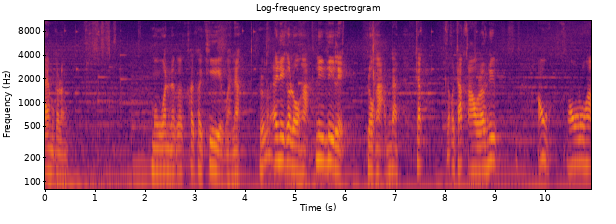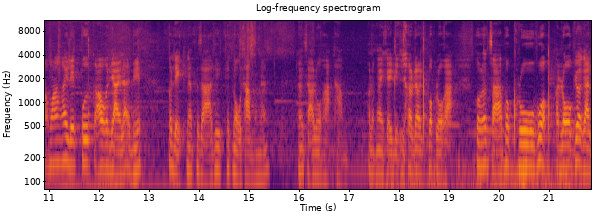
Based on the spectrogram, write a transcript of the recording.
ายๆมันกำลังม้วนแล้วก็ค่อยๆขี้ออกมานะหรือไอ้นี่ก็โลหะนี่นี่เหล็กโลหะเหมือนกันชัก ชักเอาแล้วนี่เอาเอาโลหะมาให้เล็กปึ๊กเอากันใหญ่แล้วอันนี้ ก็เด็กนักศึกษาที่เทคโนทำทั้งนั้นนักศึกษาโลหะทำก็ละไงใจดีแล้วแล้พวกโลหะพวกนักศึกษาพวกครูพวกพันโลช่วยกัน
